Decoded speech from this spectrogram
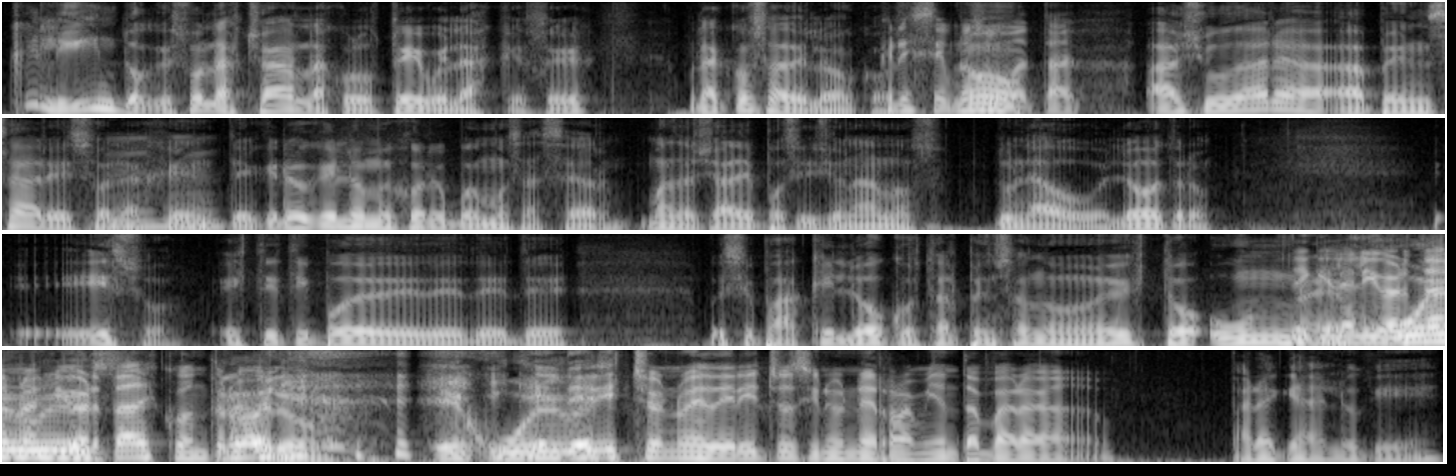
Qué lindo que son las charlas con usted, Velázquez, ¿eh? Una cosa de loco. Crecemos un montón. ayudar a, a pensar eso a la gente. Creo que es lo mejor que podemos hacer, más allá de posicionarnos de un lado o del otro. Eh, Eso, este tipo de... de, de- de- decir, "Pa, qué loco estar pensando esto. Un De que la eh, libertad no es jueves". libertad, es control. Claro, es que el derecho no es derecho, sino una herramienta para, para que hagas lo que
